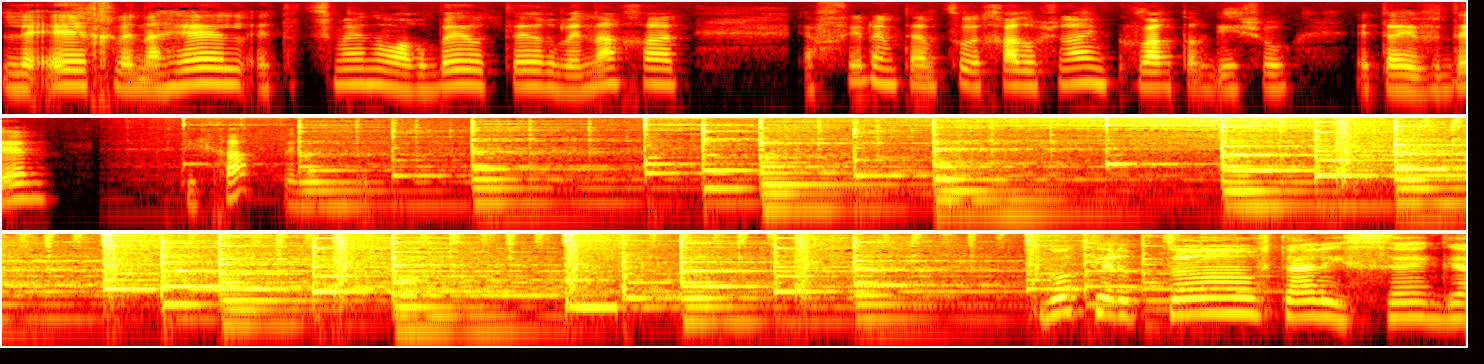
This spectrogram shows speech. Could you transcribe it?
לאיך לנהל את עצמנו הרבה יותר בנחת. אפילו אם תאמצו אחד או שניים, כבר תרגישו את ההבדל. פתיחה ונתחיל. בוקר טוב, טלי סגל.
